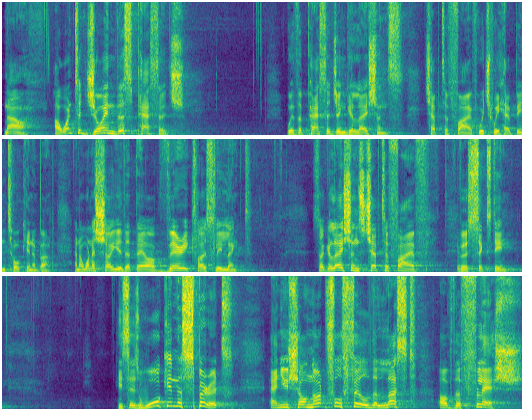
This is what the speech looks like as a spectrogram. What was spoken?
Now, I want to join this passage with the passage in Galatians chapter 5, which we have been talking about. And I want to show you that they are very closely linked. So, Galatians chapter 5, verse 16. He says, Walk in the Spirit, and you shall not fulfill the lust of the flesh.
